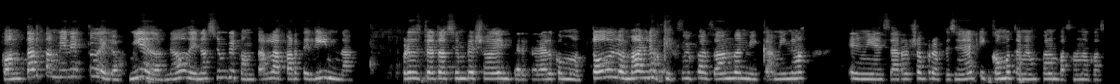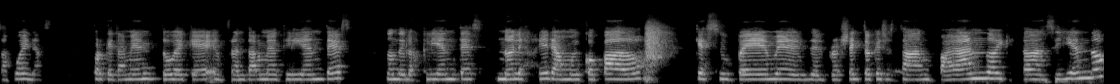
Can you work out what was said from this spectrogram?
contar también esto de los miedos, ¿no? De no siempre contar la parte linda. Por eso trato siempre yo de intercalar como todo lo malo que fui pasando en mi camino, en mi desarrollo profesional y cómo también fueron pasando cosas buenas. Porque también tuve que enfrentarme a clientes donde los clientes no les era muy copado que su PM del proyecto que ellos estaban pagando y que estaban siguiendo,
